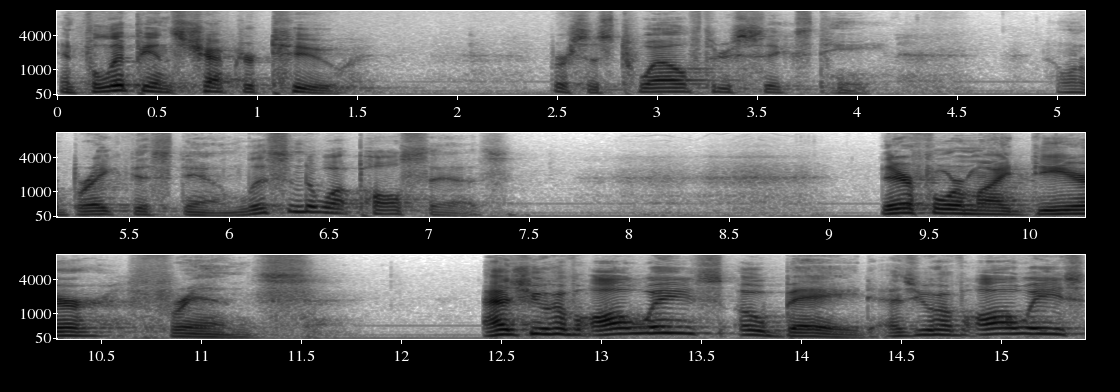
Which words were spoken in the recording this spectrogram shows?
In Philippians chapter 2, verses 12 through 16, I want to break this down. Listen to what Paul says. Therefore, my dear friends, as you have always obeyed, as you have always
